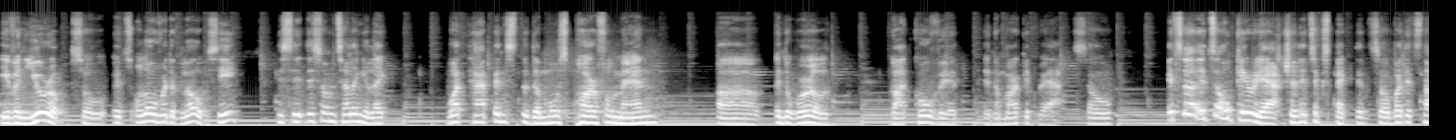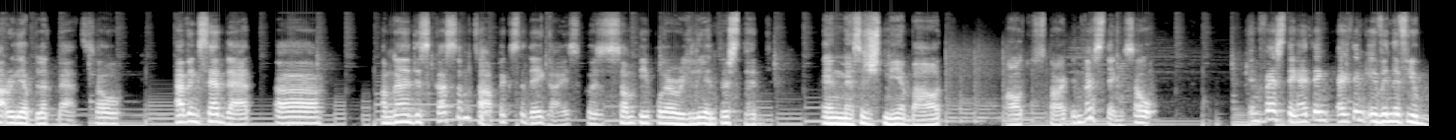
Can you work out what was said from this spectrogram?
Even Europe, so it's all over the globe. See, this is this I'm telling you. Like, what happens to the most powerful man uh, in the world got COVID, and the market reacts. So it's a it's an okay reaction. It's expected. So, but it's not really a bloodbath. So, having said that, uh, I'm gonna discuss some topics today, guys, because some people are really interested and messaged me about how to start investing. So, investing, I think, I think even if you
